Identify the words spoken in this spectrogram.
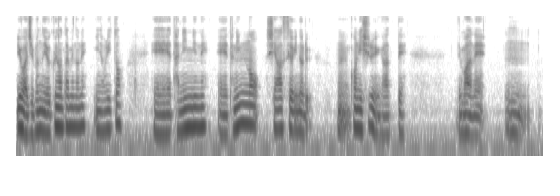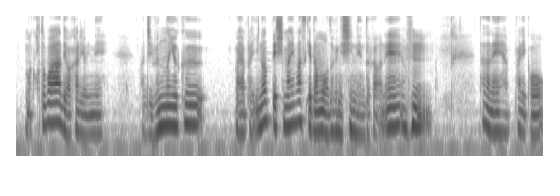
要は自分の欲のためのね、祈りと、えー、他人にね、えー、他人の幸せを祈る、うん、この2種類があって、で、まあね、うん、まあ、言葉でわかるようにね、まあ、自分の欲はやっぱり祈ってしまいますけども、特に新年とかはね、ただね、やっぱりこ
